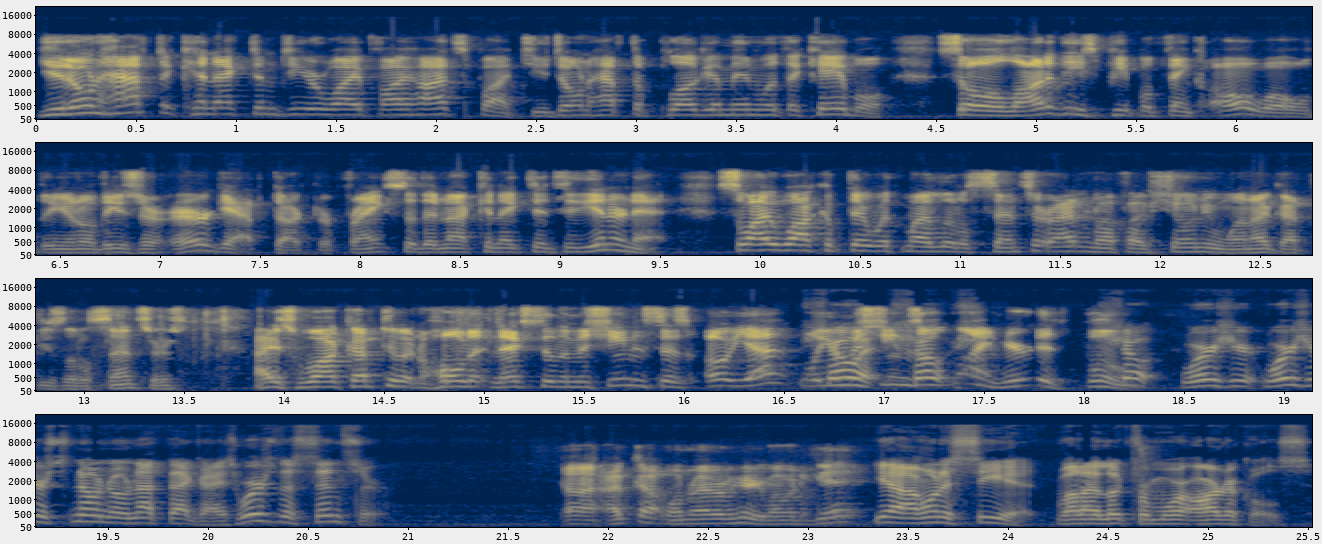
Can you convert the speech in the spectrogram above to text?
You don't have to connect them to your Wi-Fi hotspot. You don't have to plug them in with a cable. So a lot of these people think, oh well, you know, these are air gap, Dr. Frank, so they're not connected to the internet. So I walk up there with my little sensor. I don't know if I've shown you one. I've got these little sensors. I just walk up to it and hold it next to the machine and says, oh yeah, well Show your it. machine's Show- online. Here it is. Boom. Show, where's your where's your no no not that guys. Where's the sensor? Uh, I've got one right over here. You want me to get? it? Yeah, I want to see it while I look for more articles.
